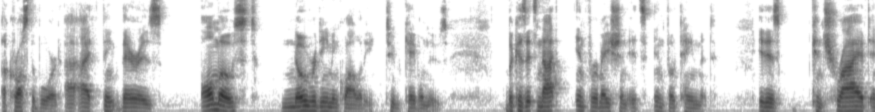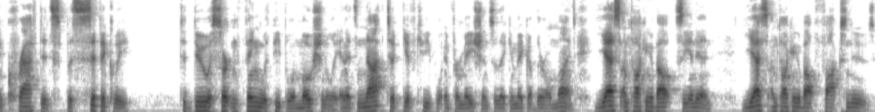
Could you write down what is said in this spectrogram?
across the board. I, I think there is almost no redeeming quality to cable news because it's not information, it's infotainment. It is contrived and crafted specifically to do a certain thing with people emotionally and it's not to give people information so they can make up their own minds. Yes, I'm talking about CNN. Yes, I'm talking about Fox News,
